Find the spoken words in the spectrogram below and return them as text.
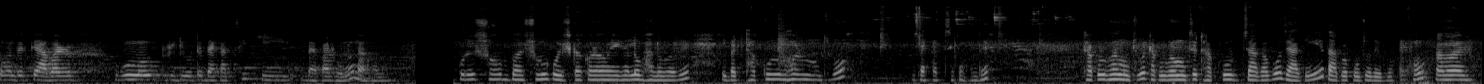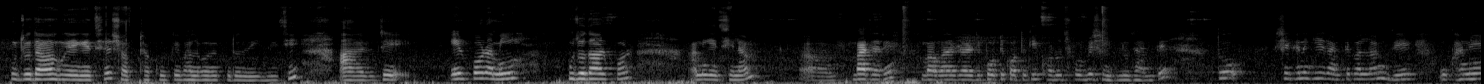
তোমাদেরকে আবার অন্য ভিডিওতে দেখাচ্ছি কি ব্যাপার হলো না হলো। করে সব বাসন পরিষ্কার করা হয়ে গেল ভালোভাবে। এবার ঠাকুর ঘর মুছবো। দেখাচ্ছি তোমাদের। ঠাকুর ঘর মুছবো, ঠাকুর ঘর মুছে ঠাকুর জাগাবো, জাগিয়ে তারপর পুজো দেবো। এখন আমার পুজো দেওয়া হয়ে গেছে, সব ঠাকুরকে ভালোভাবে পুজো দিয়ে দিয়েছি। আর যে এরপর আমি পুজো দেওয়ার পর আমি গেছিলাম বাজারে। বাবার রিপোর্টে কত কী খরচ পড়বে সেগুলো জানতে। তো সেখানে গিয়ে জানতে পারলাম যে ওখানে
